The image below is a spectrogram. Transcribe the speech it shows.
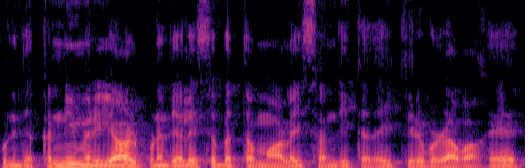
புனித கன்னிமரியால் புனித எலிசபெத் அம்மாளை சந்தித்ததை திருவிழாவாக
